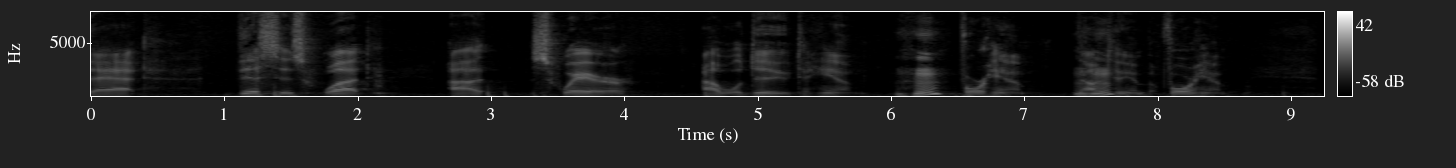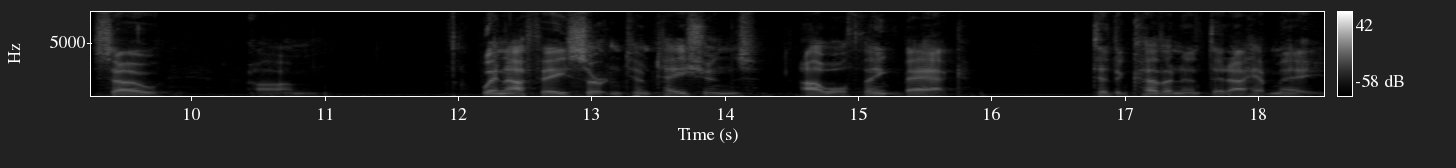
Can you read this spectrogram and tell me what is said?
that this is what I swear I will do to Him Mm-hmm. for him, not to him, but for him. So, um, when I face certain temptations, I will think back to the covenant that I have made,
